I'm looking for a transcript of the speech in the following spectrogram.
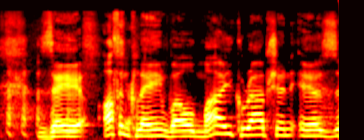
they often sure. claim, well, my corruption is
